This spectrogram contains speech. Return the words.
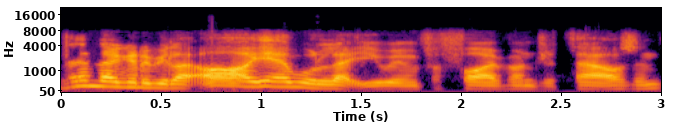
then they're going to be like, oh yeah, we'll let you in for five hundred thousand.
